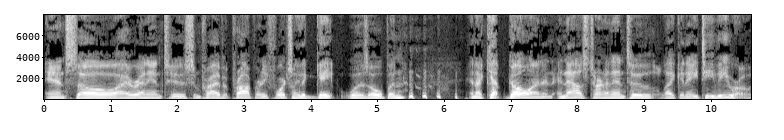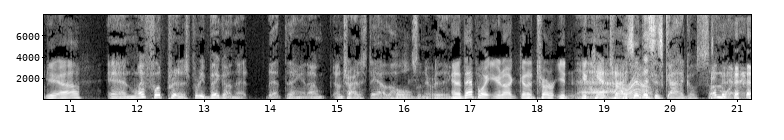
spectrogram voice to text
And so I ran into some private property. Fortunately, the gate was open. and I kept going, and, and now it's turning into like an ATV road. Yeah. And my footprint is pretty big on that that thing, and I'm I'm trying to stay out of the holes and everything. And at that point, you're not going to turn. You you can't turn. I around. said this has got to go somewhere.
